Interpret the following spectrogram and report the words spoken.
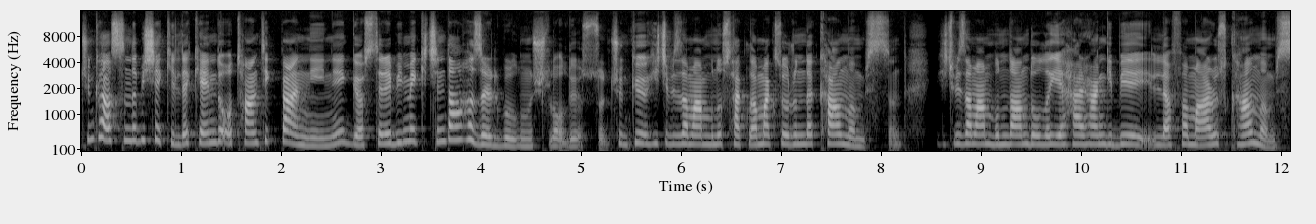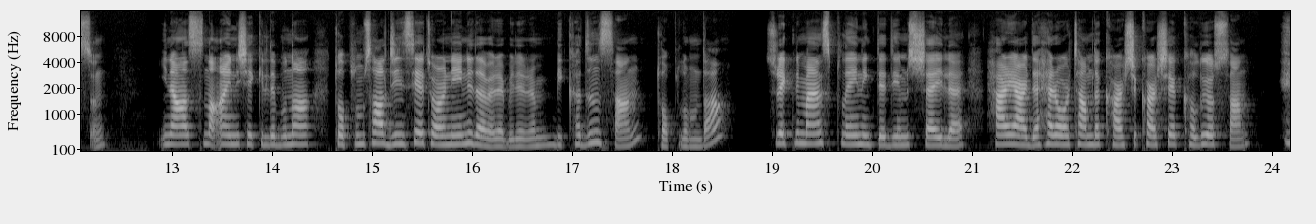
Çünkü aslında bir şekilde kendi otantik benliğini gösterebilmek için daha hazır bulunuşlu oluyorsun. Çünkü hiçbir zaman bunu saklamak zorunda kalmamışsın. Hiçbir zaman bundan dolayı herhangi bir lafa maruz kalmamışsın. Yine aslında aynı şekilde buna toplumsal cinsiyet örneğini de verebilirim. Bir kadınsan toplumda sürekli mansplaining dediğimiz şeyle her yerde her ortamda karşı karşıya kalıyorsan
